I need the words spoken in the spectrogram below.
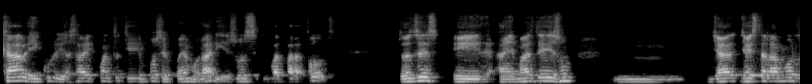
Cada vehículo ya sabe cuánto tiempo se puede demorar y eso es igual para todos. Entonces, eh, además de eso, mm, ya, ya instalamos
